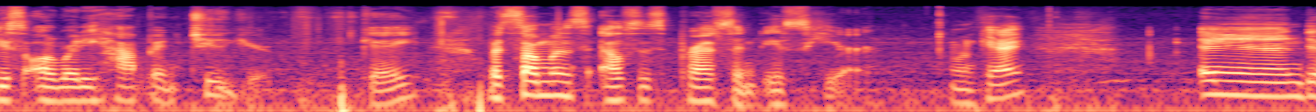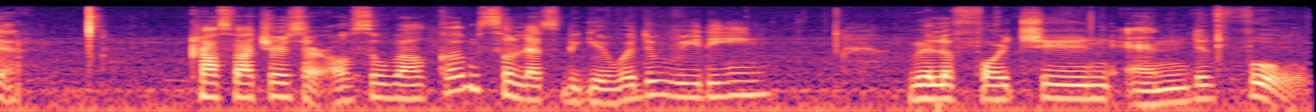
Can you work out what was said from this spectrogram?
this already happened to you okay? But someone else's present is here okay? And cross watchers are also welcome so let's begin with the reading. Wheel of fortune and the fool.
